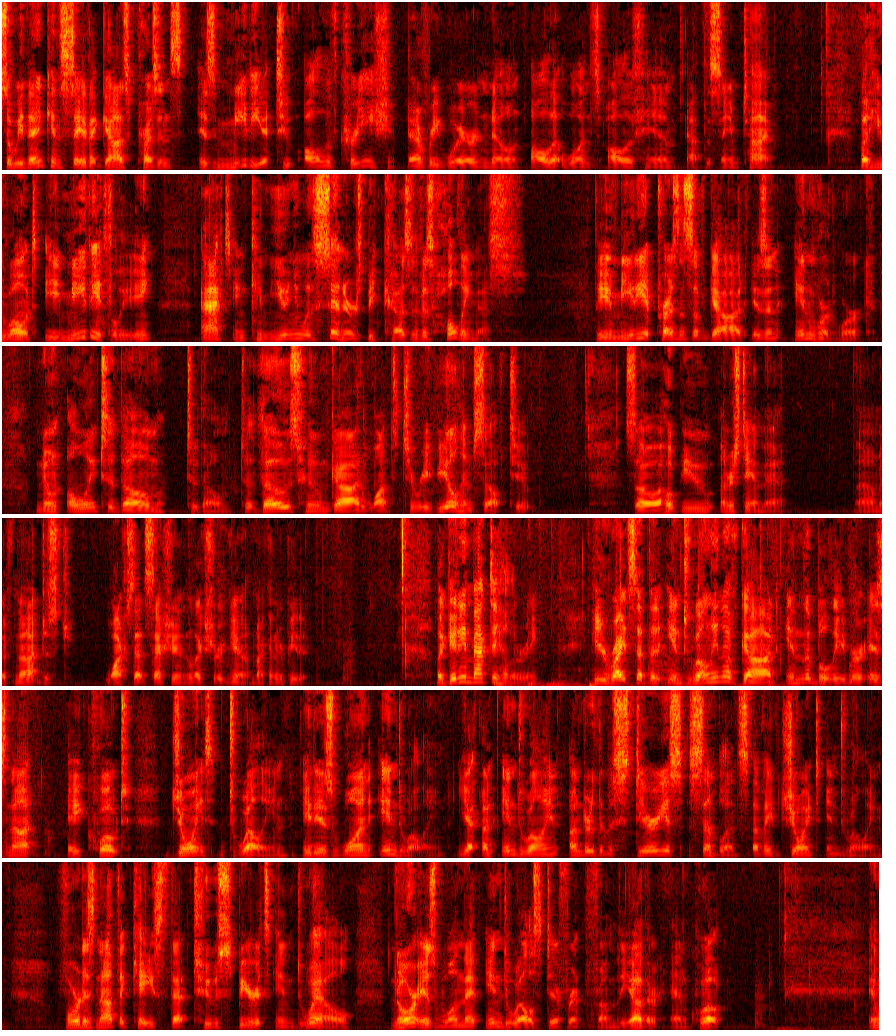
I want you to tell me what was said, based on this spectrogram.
So we then can say that God's presence is mediate to all of creation, everywhere known, all at once, all of him at the same time. But he won't immediately act in communion with sinners because of his holiness. The immediate presence of God is an inward work known only to them to them, to those whom God wants to reveal himself to. So I hope you understand that. Um, if not, just watch that section and lecture again. I'm not going to repeat it. But getting back to Hilary, he writes that the indwelling of God in the believer is not a quote joint dwelling, it is one indwelling, yet an indwelling under the mysterious semblance of a joint indwelling. For it is not the case that two spirits indwell, nor is one that indwells different from the other. And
